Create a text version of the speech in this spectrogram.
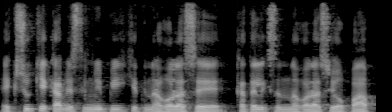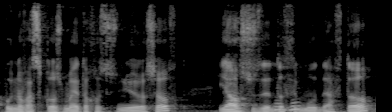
Εξού και κάποια στιγμή πήγε και την αγόρασε, κατέληξε να την αγοράσει ο ΠΑΠ που είναι ο βασικός μέτοχος της Neurosoft, για όσους δεν το θυμούνται αυτό.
